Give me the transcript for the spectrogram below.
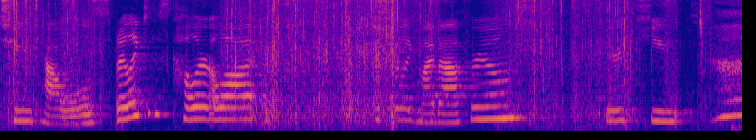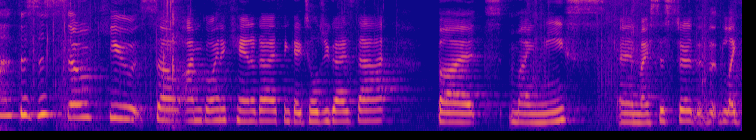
two towels. But I liked this color a lot, like my bathroom. Very cute. this is so cute. So I'm going to Canada. I think I told you guys that. But my niece and my sister, like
